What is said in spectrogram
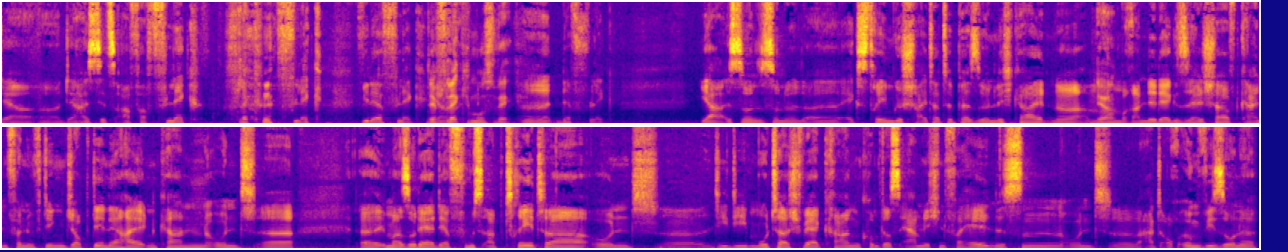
Der, äh, der heißt jetzt Arthur Fleck. Fleck. Fleck. Wie der Fleck. Der. Fleck muss weg. Äh, der Fleck. Ja, ist so, so eine äh, extrem gescheiterte Persönlichkeit, ne, am, Ja. am Rande der Gesellschaft, keinen vernünftigen Job, den er halten kann und äh, äh, immer so der, der Fußabtreter und äh, die, die Mutter schwer krank, kommt aus ärmlichen Verhältnissen und äh, hat auch irgendwie so eine,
